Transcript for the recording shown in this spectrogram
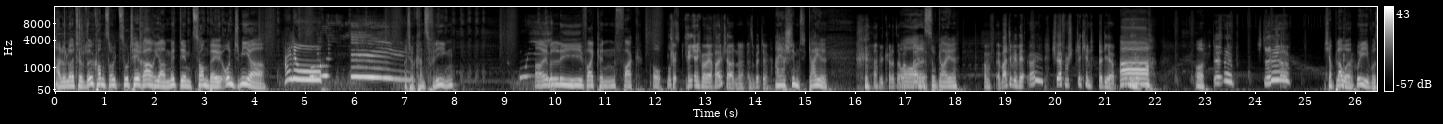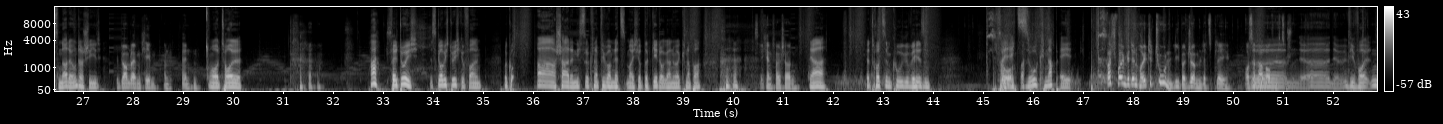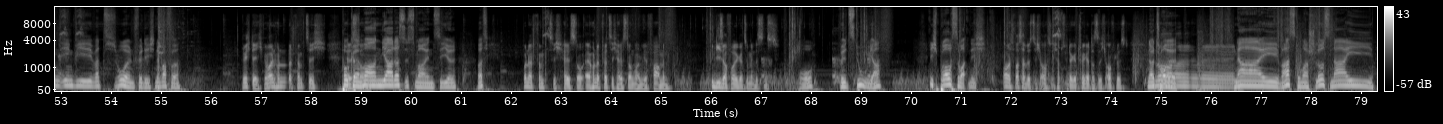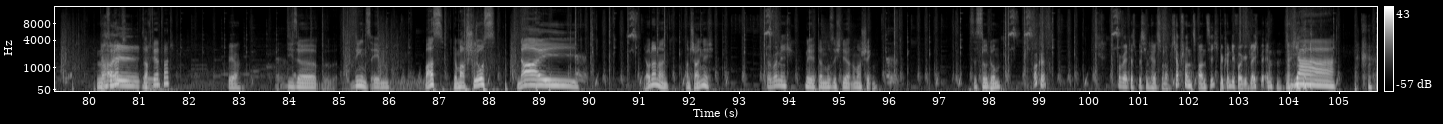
Hallo Leute, willkommen zurück zu Terraria mit dem Zombie und mir. Hallo. Also du kannst fliegen. I believe I can fuck. Oh, Wir ups. können- kriegen ja nicht mal mehr Fallschaden, ne? also bitte. Ah ja, stimmt. Geil. wir können uns einfach Oh, fallen das ist so geil. Komm, äh, warte, wir wer äh, ich werfe ein Stück hinter dir. Ah. Oh, Stirb! Stirb! ich hab blaue. Hui, wo ist denn da der Unterschied? Die blauen bleiben kleben an Wänden. Oh, toll. Ha, fällt durch. Ist, glaube ich, durchgefallen. Mal ah, schade, nicht so knapp wie beim letzten Mal. Ich glaube, das geht auch gar nicht mehr knapper. Ist eh kein Fallschaden. Ja, wäre trotzdem cool gewesen. Das war So, ja echt was- so knapp, ey. Was wollen wir denn heute tun, lieber German Let's Play? Außer Lava auf mich zu Ähm, äh, wir wollten irgendwie was holen für dich, eine Waffe. Richtig, wir wollen 150, Pokémon, ja, das ist mein Ziel. Was? 150 Hellstone, äh, 140 Hellstone wollen wir farmen. In dieser Folge zumindestens. Oh, willst du, ja? Ich brauch sowas nicht. Oh, das Wasser löst sich auf. Ich hab's wieder getriggert, dass es sich auflöst. Na toll. Nein. Nein, was? Du machst Schluss? Nein. Nein. Sagt er etwas? Wer? Diese Dingens eben. Was? Du machst Schluss? Nein. Ja oder nein? Anscheinend nicht. Aber nicht. Nee, dann muss ich dir das nochmal schicken. Das ist so dumm. Okay. So wird das ein bisschen Hellstone ab. Ich habe schon 20. Wir können die Folge gleich beenden. Ja.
